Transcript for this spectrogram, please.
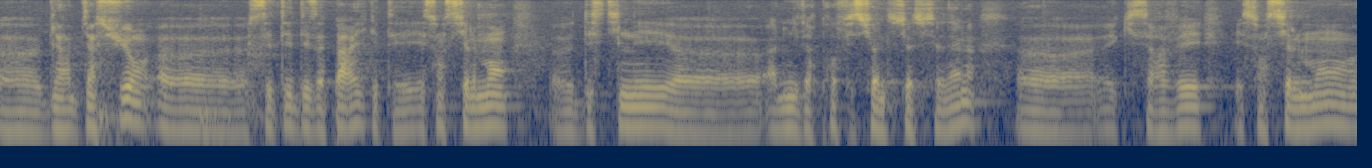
Euh, bien, bien, sûr, euh, c'était des appareils qui étaient essentiellement euh, destinés euh, à l'univers professionnel euh, et qui servaient essentiellement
